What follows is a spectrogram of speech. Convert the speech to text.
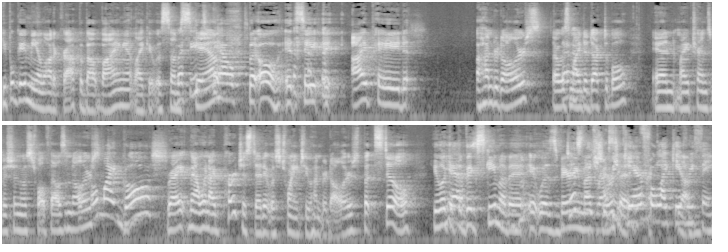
people gave me a lot of crap about buying it, like it was some But scam. But oh, it say it, I paid a hundred dollars. That was my Uh-huh. deductible, and my transmission was twelve thousand dollars. oh my gosh. Right now, when I purchased it, it was twenty two hundred dollars. But still, you look at the big scheme of it; it was very Just much need to worth be it. careful, like Yeah. everything.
